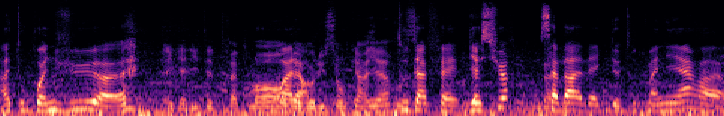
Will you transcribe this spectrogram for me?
à tout point de vue. euh, Égalité de traitement, Voilà. d'évolution de carrière tout aussi à fait, bien sûr, ça va avec de toute manière. euh,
